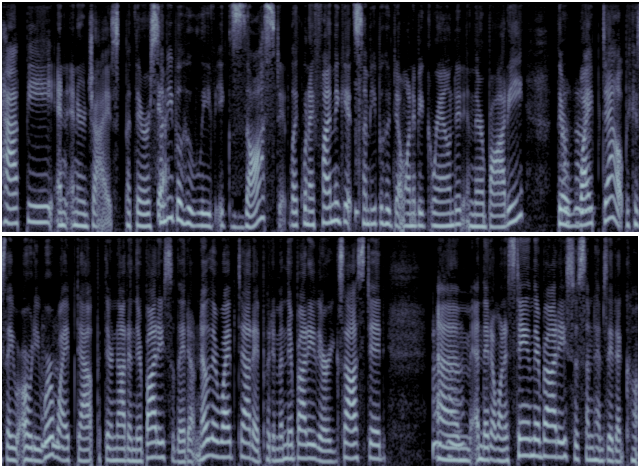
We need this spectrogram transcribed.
happy and energized, but there are some people who leave exhausted. Like when I finally get some people who don't want to be grounded in their body, they're Mm-hmm. wiped out because they already were wiped out, but they're not in their body, so they don't know they're wiped out. I put them in their body, they're exhausted. Mm-hmm. Um, and they don't want to stay in their body, so sometimes they don't co-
